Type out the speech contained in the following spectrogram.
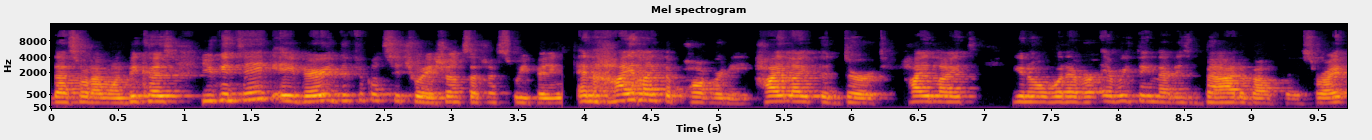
That's what I want because you can take a very difficult situation such as sweeping and highlight the poverty, highlight the dirt, highlight you know whatever everything that is bad about this right?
